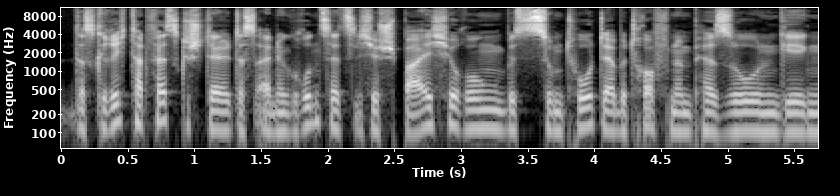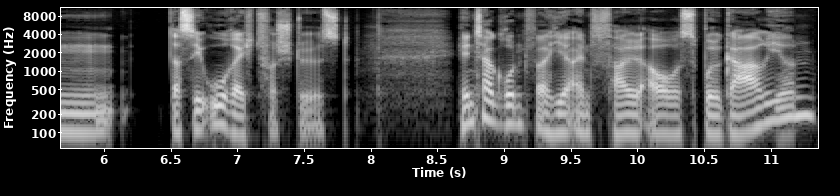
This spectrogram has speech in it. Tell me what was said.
das Gericht hat festgestellt, dass eine grundsätzliche Speicherung bis zum Tod der betroffenen Person gegen das EU-Recht verstößt. Hintergrund war hier ein Fall aus Bulgarien.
